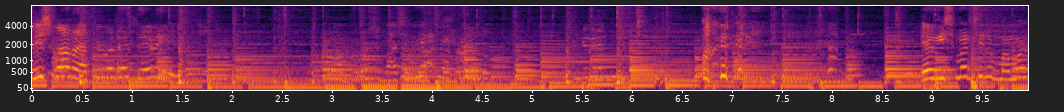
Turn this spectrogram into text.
ವಿಶ್ ಮಾಡ್ರಿ ಹ್ಯಾಪಿ ಬರ್ಡೇ ಅಂತ ಹೇಳಿ ಏ ವಿಶ್ ಮಾಡ್ಸಿರಿ ಮಾಮಾಗ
